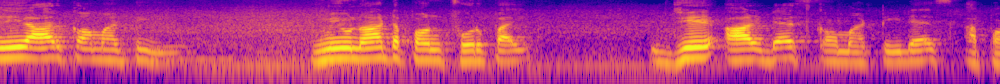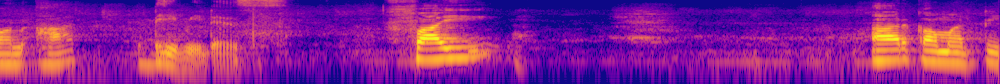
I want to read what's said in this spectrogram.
A R comma T mu naught upon four pi J R dash comma T dash upon R D V dash. phi r comma t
